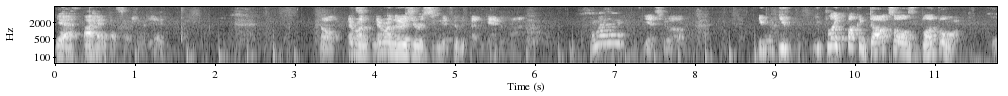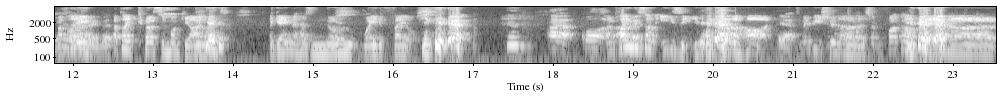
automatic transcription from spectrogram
Yeah, I hated that section actually. Well, everyone everyone knows you're a significantly better gamer than I am. Am I though? Yes, you are. You you you played fucking Dark Souls Bloodborne. Yeah, I played no, I played Curse of Monkey Island, a game that has no way to fail. uh, well, I'm playing I- this on easy. You've Yeah. been trying it hard. Yeah. So maybe you should uh, shut the fuck up and uh,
